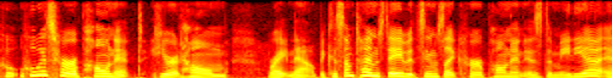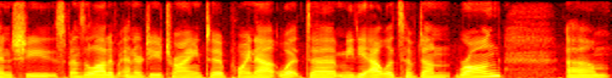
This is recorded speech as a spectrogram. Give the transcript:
Who, who is her opponent here at home right now because sometimes dave it seems like her opponent is the media and she spends a lot of energy trying to point out what uh, media outlets have done wrong. Um,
